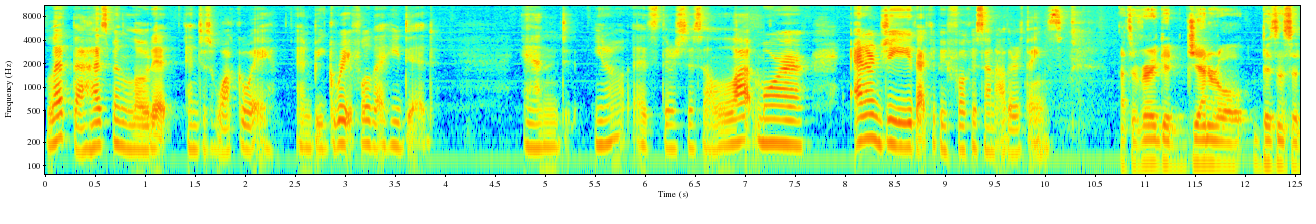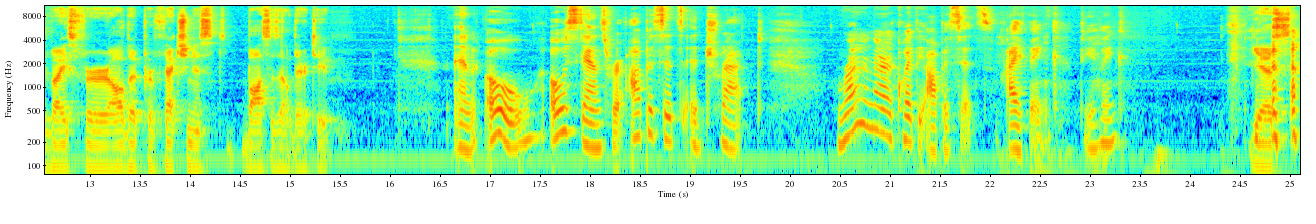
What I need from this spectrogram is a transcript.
let the husband load it and just walk away and be grateful that he did. And you know it's there's just a lot more energy that could be focused on other things. That's a very good general business advice for all the perfectionist bosses out there, too. and o o stands for opposites attract. Ron and i are quite the opposites i think. Do you think? Yes.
